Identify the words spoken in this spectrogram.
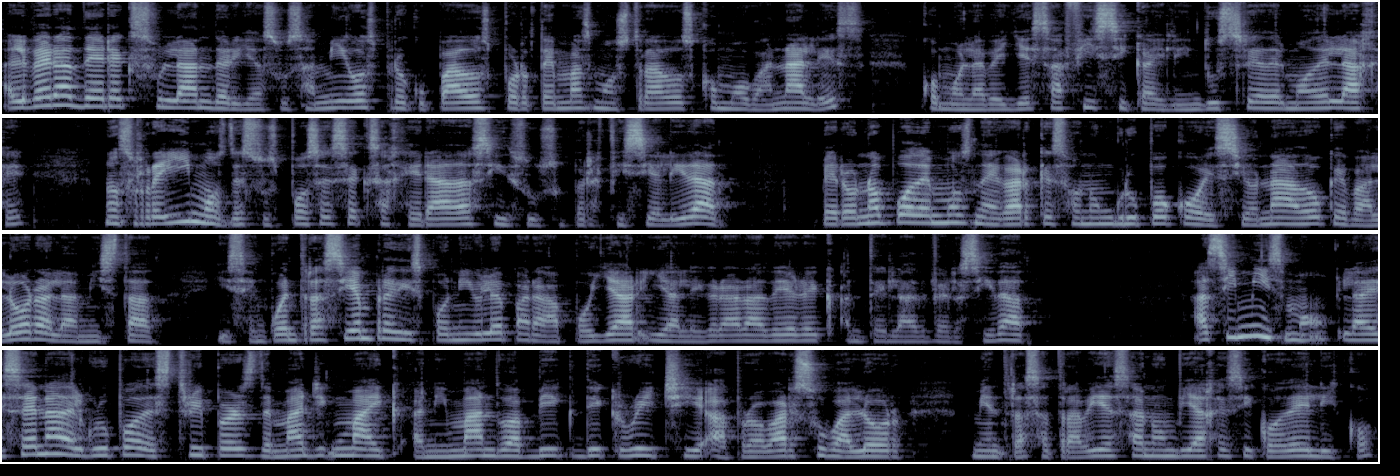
Al ver a Derek Zulander y a sus amigos preocupados por temas mostrados como banales, como la belleza física y la industria del modelaje, nos reímos de sus poses exageradas y su superficialidad, pero no podemos negar que son un grupo cohesionado que valora la amistad y se encuentra siempre disponible para apoyar y alegrar a Derek ante la adversidad. Asimismo, la escena del grupo de strippers de Magic Mike animando a Big Dick Ritchie a probar su valor mientras atraviesan un viaje psicodélico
